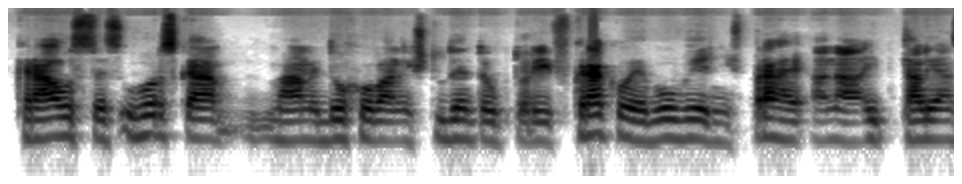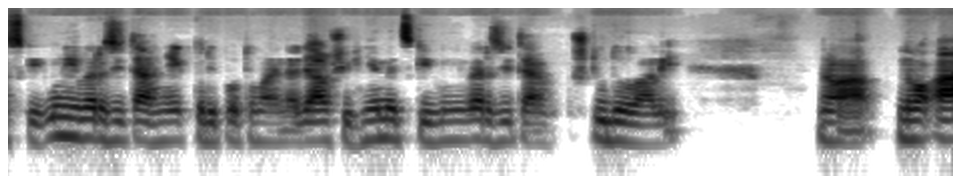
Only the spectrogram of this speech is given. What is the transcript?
kráľovstve z Uhorska, máme dochovaných študentov, ktorí v Krakove, vo Viedni, v Prahe a na italianských univerzitách, niektorí potom aj na ďalších nemeckých univerzitách študovali. No a, no a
